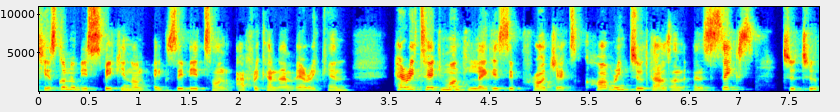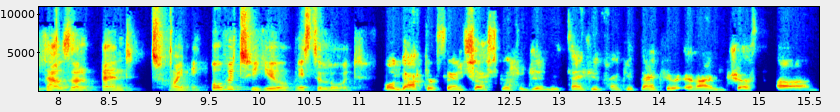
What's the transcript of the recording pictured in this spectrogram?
He's going to be speaking on exhibits on African American Heritage Month Legacy Projects covering 2006 to 2020. Over to you, Mr. Lord. Well, Dr. Francesca Fajimi, thank you, thank you, thank you. And I'm just um,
